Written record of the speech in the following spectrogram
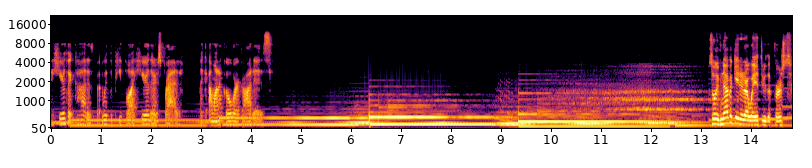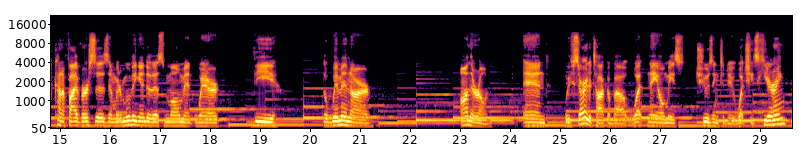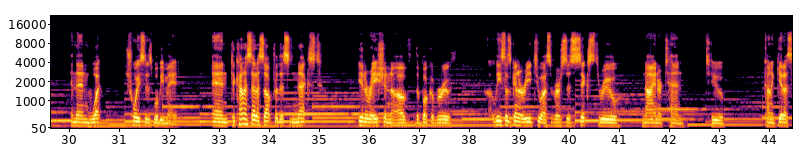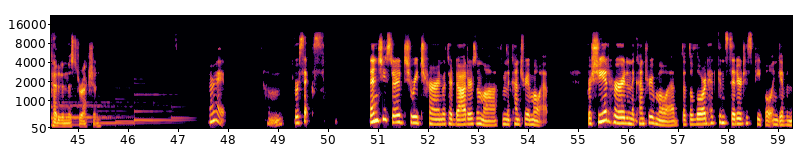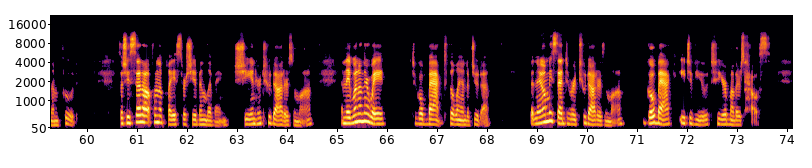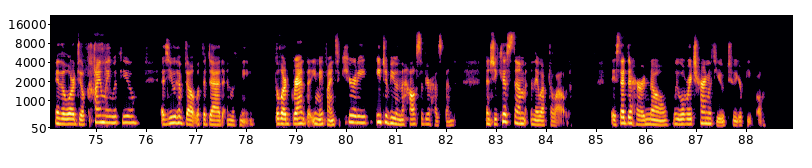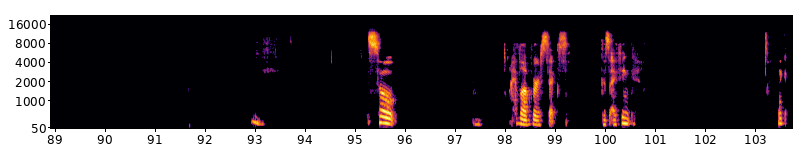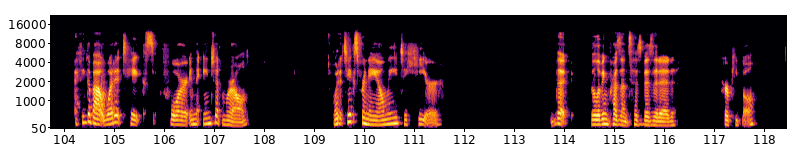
I hear that God is with the people. I hear there's bread. Like I want to go where God is. So we've navigated our way through the first kind of five verses and we're moving into this moment where the the women are on their own and we've started to talk about what Naomi's choosing to do, what she's hearing, and then what choices will be made. And to kind of set us up for this next iteration of the book of Ruth, Lisa's going to read to us verses 6 through 9 or 10 to kind of get us headed in this direction. All right. Um, verse 6. Then she started to return with her daughters in law from the country of Moab. For she had heard in the country of Moab that the Lord had considered his people and given them food. So she set out from the place where she had been living, she and her two daughters in law, and they went on their way to go back to the land of Judah. But Naomi said to her two daughters in law, Go back, each of you, to your mother's house. May the Lord deal kindly with you, as you have dealt with the dead and with me. The Lord grant that you may find security, each of you in the house of your husband. Then she kissed them, and they wept aloud. They said to her, No, we will return with you to your people. So I love verse six because I think, like, I think about what it takes for in the ancient world, what it takes for Naomi to hear that the living presence has visited her people.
